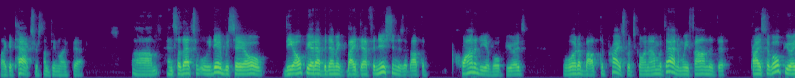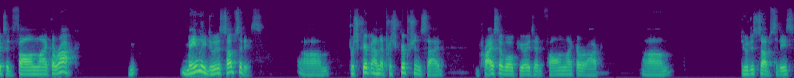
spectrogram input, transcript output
like a tax or something like that. Um, and so that's what we did. We say, oh, the opioid epidemic by definition is about the quantity of opioids. What about the price? What's going on with that? And we found that the price of opioids had fallen like a rock, mainly due to subsidies. Um, on the prescription side, the price of opioids had fallen like a rock um, due to subsidies.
